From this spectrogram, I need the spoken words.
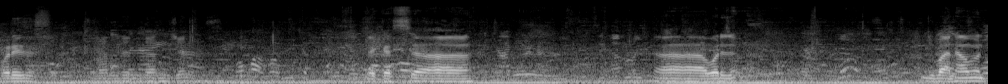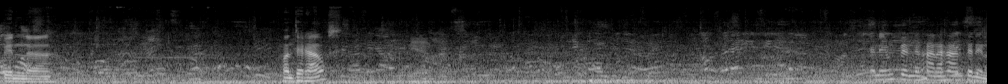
what is this London Dungeon. like a s- uh, uh, what is it อยู่บ้านเฮามันเป็น uh, haunted house And then been Hana Hunter in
